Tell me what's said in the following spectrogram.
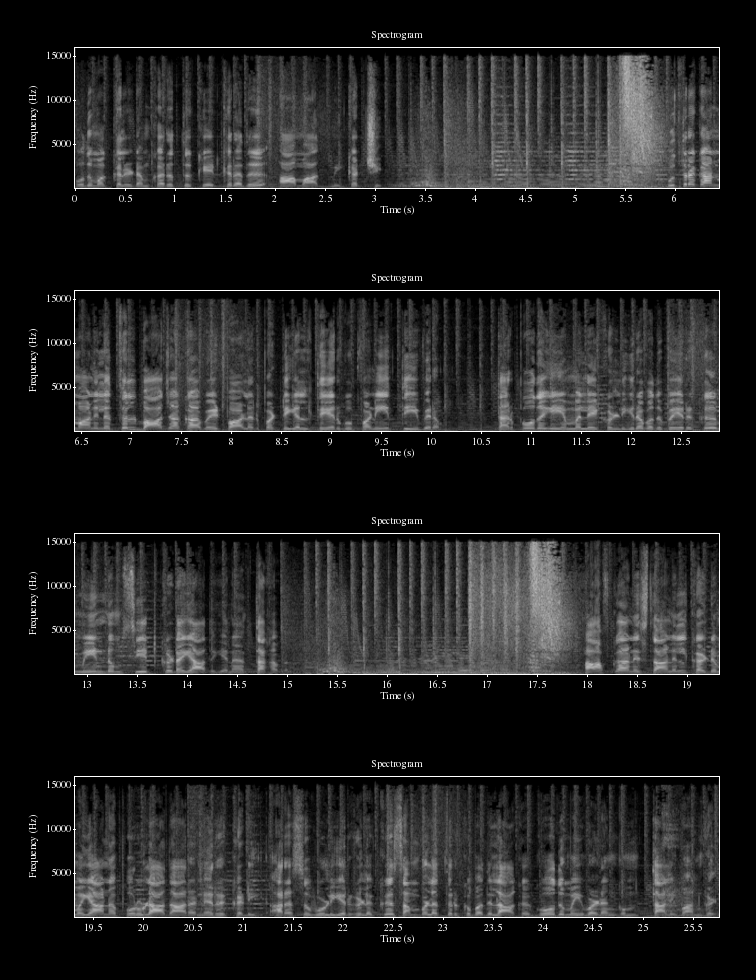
பொதுமக்களிடம் கருத்து கேட்கிறது ஆம் ஆத்மி கட்சி. உத்தரகாண்ட் மாநிலத்தில் பாஜக வேட்பாளர் பட்டியல் தேர்வு பணி தீவிரம். தற்போதைய எம்எல்ஏக்கள் இருபது பேருக்கு மீண்டும் சீட் கிடையாது என தகவல். ஆப்கானிஸ்தானில் கடுமையான பொருளாதார நெருக்கடி. அரசு ஊழியர்களுக்கு சம்பளத்திற்கு பதிலாக கோதுமை வழங்கும் தாலிபான்கள்.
